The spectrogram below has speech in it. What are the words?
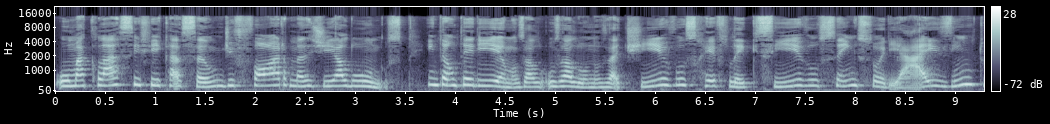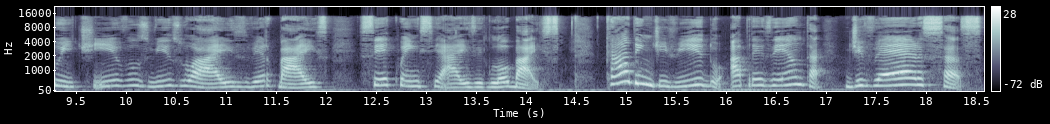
uma classificação de formas de alunos. Então, teríamos os alunos ativos, reflexivos, sensoriais, intuitivos, visuais, verbais, sequenciais e globais. Cada indivíduo apresenta diversas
